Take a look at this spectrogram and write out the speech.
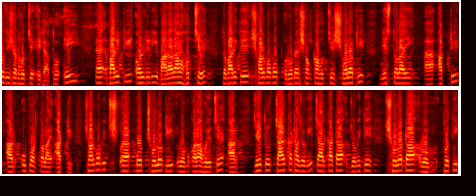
পজিশন হচ্ছে এটা। তো এই বাড়িটি অলরেডি ভাড়া দেওয়া হচ্ছে। তো বাড়িতে সর্বমোট রোমের সংখ্যা হচ্ছে ষোলোটি নিচতলায় আটটি আর উপরতলায় আটটি। সর্বমোট আহ, মোট ষোলোটি রোম করা হয়েছে। আর যেহেতু চার কাঠা জমি চার কাঠা জমিতে ষোলোটা রোম প্রতি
